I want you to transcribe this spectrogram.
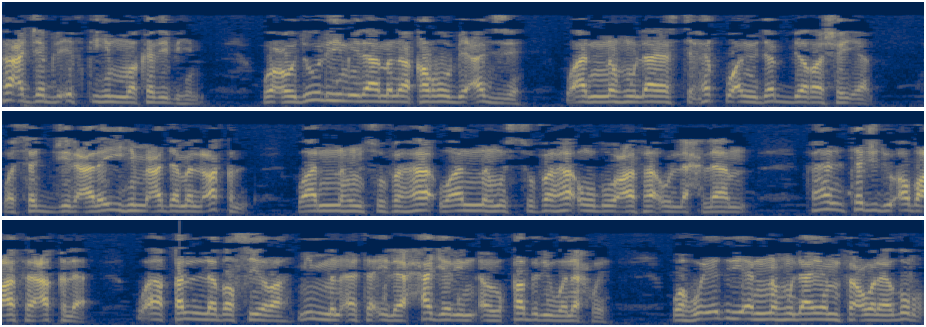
فاعجب لإفكهم وكذبهم وعدولهم إلى من أقروا بعجزه وأنه لا يستحق أن يدبر شيئا وسجل عليهم عدم العقل وأنهم سفهاء وأنهم السفهاء ضعفاء الأحلام. فهل تجد أضعف عقلا وأقل بصيرة ممن أتى إلى حجر أو قبر ونحوه وهو يدري أنه لا ينفع ولا يضر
